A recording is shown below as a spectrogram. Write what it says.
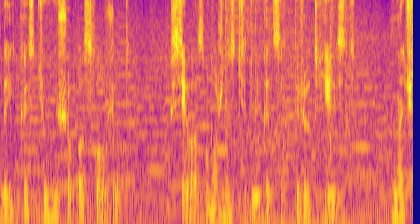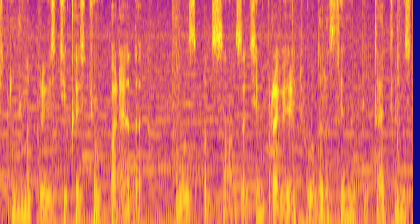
да и костюм еще послужит. Все возможности двигаться вперед есть. Значит, нужно привести костюм в порядок, выспаться, затем проверить водоросли на питательность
